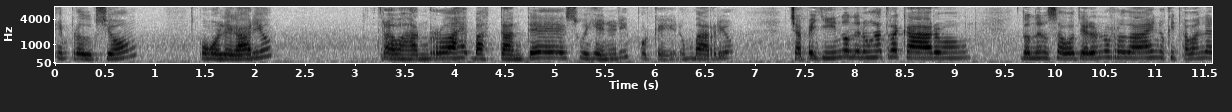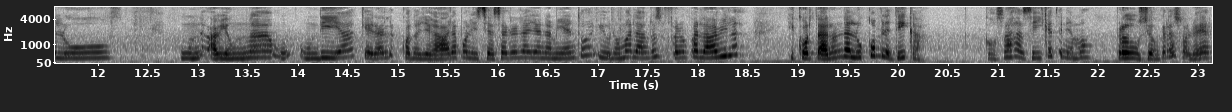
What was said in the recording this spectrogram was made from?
en producción con Olegario, trabajar un rodaje bastante sui generis, porque era un barrio Chapellín donde nos atracaron, donde nos sabotearon los rodajes, nos quitaban la luz. había un, día que era cuando llegaba la policía a hacer el allanamiento y unos malandros se fueron para la Ávila y cortaron la luz completica cosas así que teníamos producción que resolver.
